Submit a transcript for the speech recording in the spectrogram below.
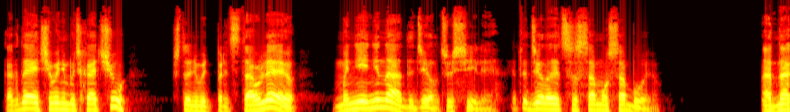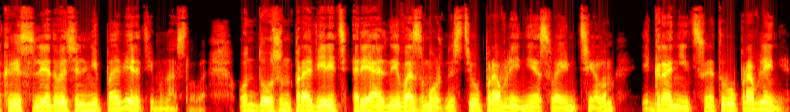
Когда я чего-нибудь хочу, что-нибудь представляю, мне не надо делать усилия, это делается само собою. Однако исследователь не поверит ему на слово. Он должен проверить реальные возможности управления своим телом и границы этого управления.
